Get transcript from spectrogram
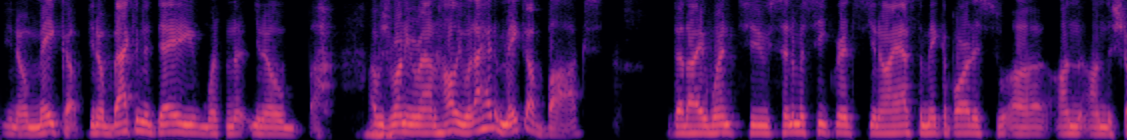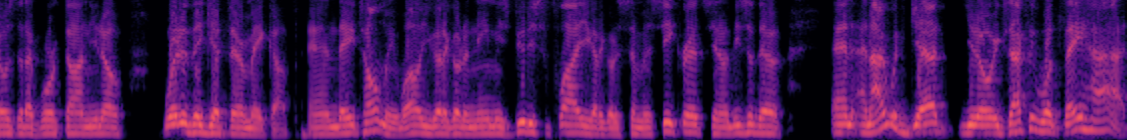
You know, makeup. You know, back in the day when you know I was running around Hollywood, I had a makeup box that I went to Cinema Secrets. You know, I asked the makeup artists uh, on on the shows that I've worked on. You know, where do they get their makeup? And they told me, well, you got to go to Naimie's Beauty Supply. You got to go to Cinema Secrets. You know, these are the and and I would get you know exactly what they had,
